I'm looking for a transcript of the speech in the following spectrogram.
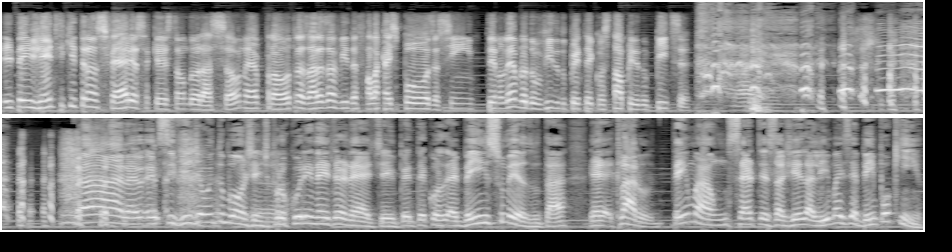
E tem gente que transfere essa questão da oração, né, para outras áreas da vida. Fala com a esposa, assim. Você não lembra do vídeo do pentecostal pedindo pizza? Cara, esse vídeo é muito bom, gente. Procurem na internet. É bem isso mesmo, tá? É, claro, tem uma, um certo exagero ali, mas é bem pouquinho.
